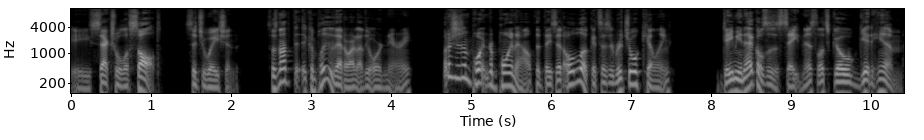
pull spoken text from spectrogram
a sexual assault situation. So it's not completely that out of the ordinary, but it's just important to point out that they said, "Oh, look, it's a ritual killing. Damien Echols is a Satanist. Let's go get him."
